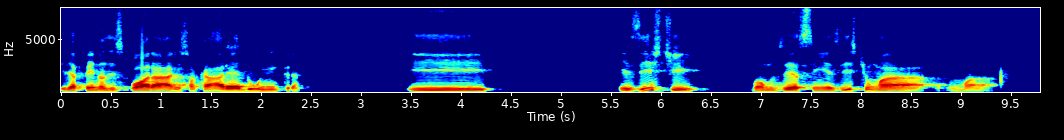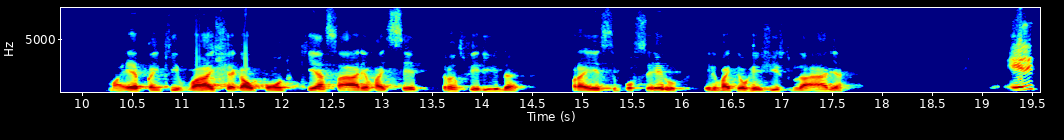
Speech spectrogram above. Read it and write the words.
ele apenas explora a área, só que a área é do INCRA. E existe, vamos dizer assim, existe uma, uma, uma época em que vai chegar o ponto que essa área vai ser transferida para esse poceiro, ele vai ter o registro da área, ele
